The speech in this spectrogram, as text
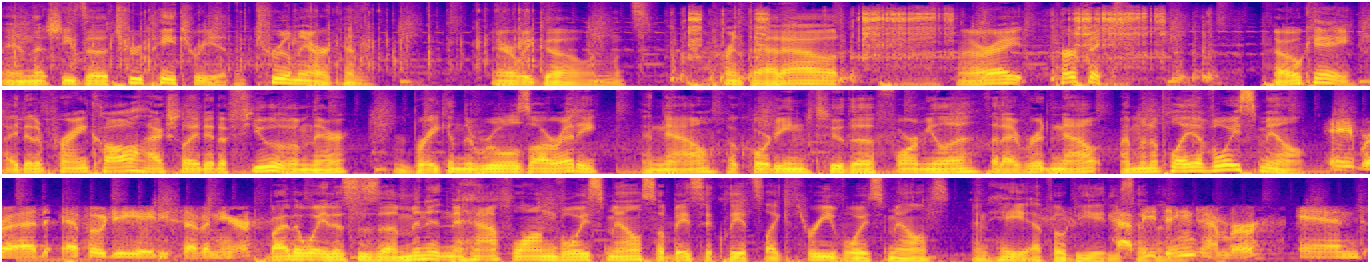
and that she's a true patriot, a true American. There we go. And let's print that out. All right, perfect. Okay, I did a prank call. Actually, I did a few of them there. I'm breaking the rules already. And now, according to the formula that I've written out, I'm going to play a voicemail. Hey Brad, FOD87 here. By the way, this is a minute and a half long voicemail, so basically it's like three voicemails. And hey, FOD87. Happy Dingtember. And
